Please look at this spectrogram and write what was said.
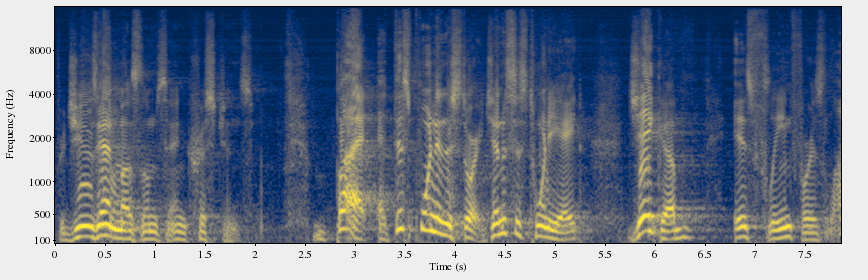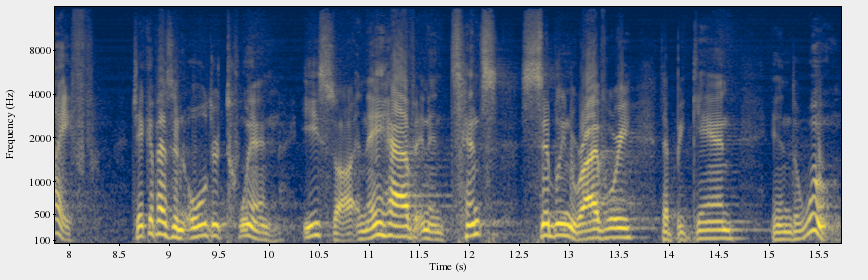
for Jews and Muslims and Christians. But at this point in the story, Genesis 28, Jacob is fleeing for his life. Jacob has an older twin, Esau, and they have an intense sibling rivalry that began in the womb.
